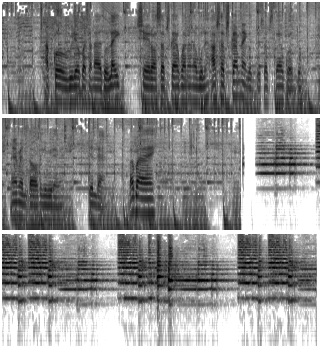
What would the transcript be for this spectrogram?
आपको वीडियो पसंद आया तो लाइक शेयर और सब्सक्राइब करना ना भूलें। आप सब्सक्राइब नहीं करते सब्सक्राइब कर दो। मैं मिलता हूँ अगली वीडियो में। Till bye bye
